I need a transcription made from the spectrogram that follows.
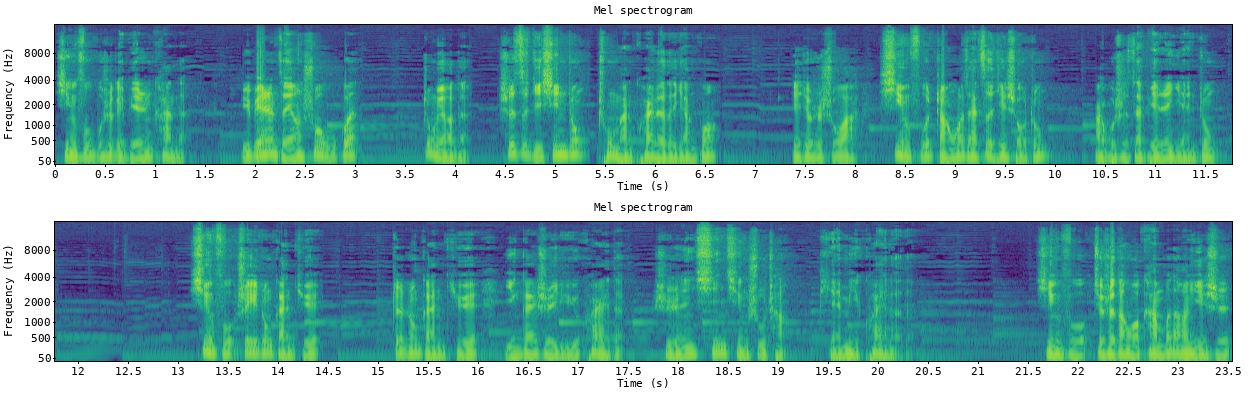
幸福不是给别人看的，与别人怎样说无关，重要的是自己心中充满快乐的阳光。也就是说啊，幸福掌握在自己手中，而不是在别人眼中。幸福是一种感觉，这种感觉应该是愉快的，使人心情舒畅、甜蜜快乐的。幸福就是当我看不到你时，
